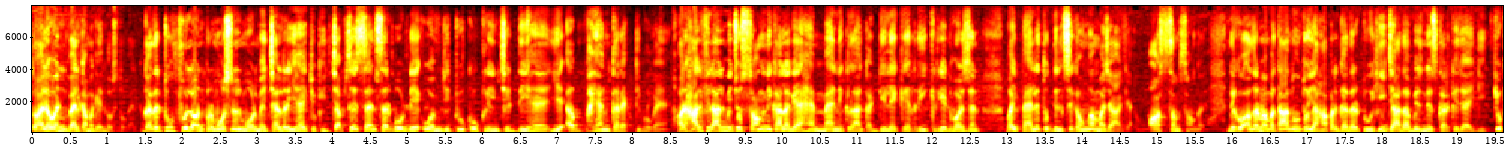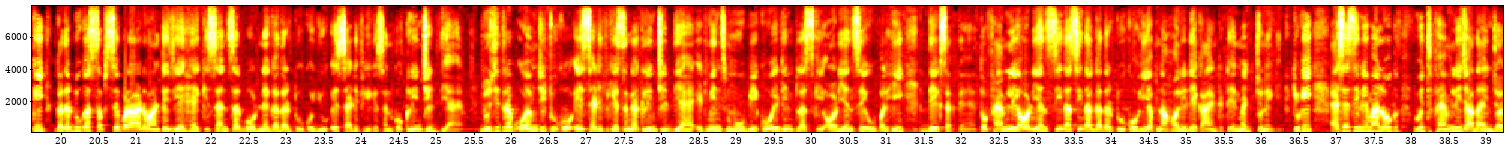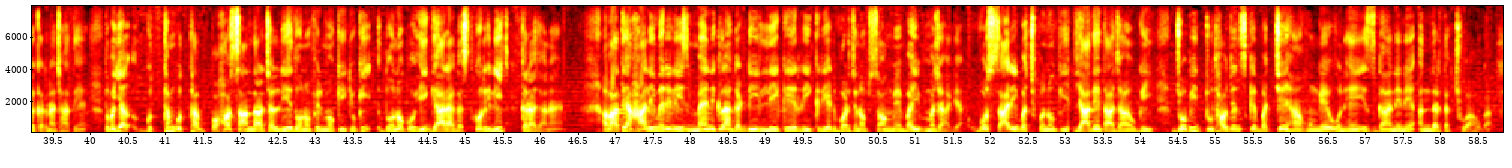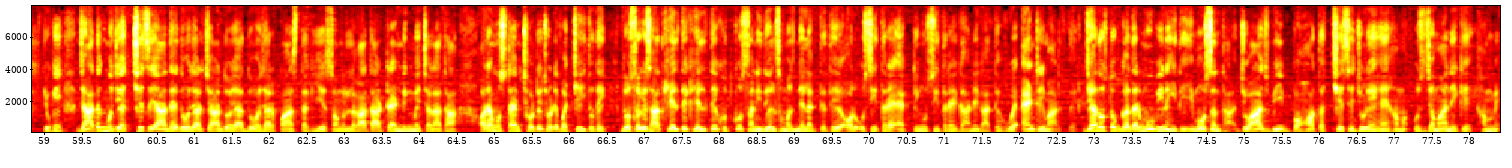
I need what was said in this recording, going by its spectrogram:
तो hello and welcome again दोस्तों। Gadar two full on promotional mode में चल रही है, क्योंकि जब से सेंसर बोर्ड ने ओ एम को क्लीन चिट दी है, ये अब भयंकर एक्टिव हो गए हैं। और हाल फ़िलहाल में जो सॉन्ग निकाला गया है, मैं निकला गड्डी लेके रिक्रिएट वर्जन भाई पहले तो दिल से कहूँगा मज़ा आ गया। ऑसम सॉन्ग है। देखो, अगर मैं बता दूँ तो यहाँ पर गदर टू ही ज़्यादा बिज़नेस करके जाएगी। क्योंकि गदर टू का सबसे बड़ा एडवांटेज ये है कि सेंसर बोर्ड ने गदर टू को यूएस सर्टिफिकेशन को क्लीन चिट दिया है। दूसरी तरफ़ ओ एम को ए सर्टिफिकेशन का क्लीन चिट दिया है। इट मीन मूवी को 18 प्लस की ऑडियंस से ऊपर ही देख सकते हैं। तो फैमिली ऑडियंस सीधा सीधा गदर टू को ही अपना हॉलीडे का एंटरटेनमेंट चुनेगी। क्योंकि ऐसे सिनेमा लोग विथ फैमिली ज़्यादा एंजॉय करना चाहते हैं। तो भैया गुत्थम गुत्था बहुत शानदार चल रही है दोनों फ़िल्मों की, क्योंकि दोनों को ही ग्यारह अगस्त को रिलीज़ करा जाना है। अब आते हैं, हाल ही में रिलीज़ मैं निकला गड्डी लेके रिक्रिएट वर्जन ऑफ़ सॉन्ग में, भाई मज़ा आ गया। वो सारी बचपनों की यादें ताज़ा होगी जो भी 2000s के बच्चे यहाँ होंगे, उन्हें इस गाने ने अंदर तक छुआ होगा। क्योंकि जहाँ तक मुझे अच्छे से याद है 2004 2000 2005 तक ये सॉन्ग लगातार ट्रेंडिंग में चला था। और हम उस टाइम छोटे छोटे बच्चे ही तो थे। दोस्तों के साथ खेलते खेलते खुद को सनी देओल समझने लगते थे और उसी तरह एक्टिंग उसी तरह गाने गाते हुए एंट्री मारते थे। जहाँ दोस्तों, गदर मूवी नहीं थी इमोशन था, जो आज भी बहुत अच्छे से जुड़े हैं हम उस जमाने के हम में।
